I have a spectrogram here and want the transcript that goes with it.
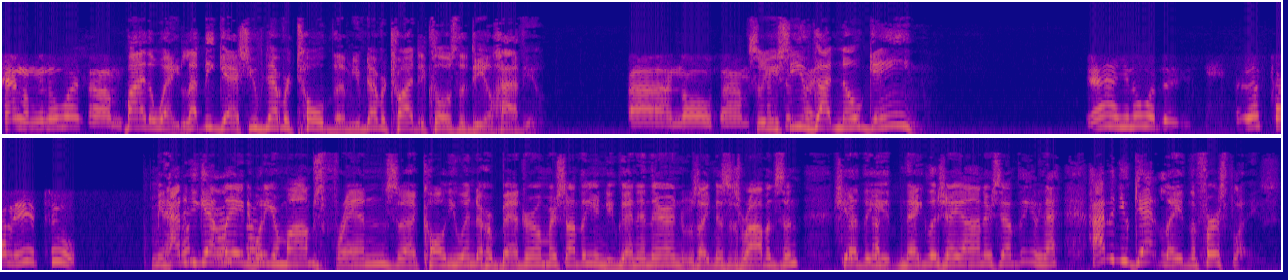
tell them. You know what? Um, By the way, let me guess, you've never told them, you've never tried to close the deal, have you? uh, no, Tom. So I'm you see you've like- got no game. Yeah, you know what? The, that's probably it too. I mean, how did you get laid? One of your mom's friends uh, called you into her bedroom or something, and you went in there and it was like Mrs. Robinson? She had the negligee on or something? I mean, that, how did you get laid in the first place?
